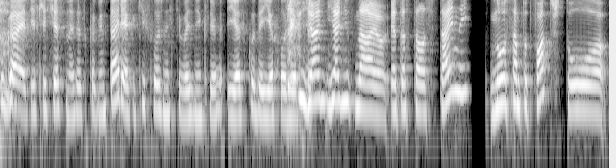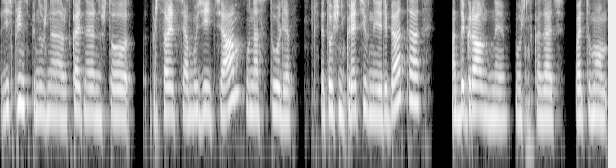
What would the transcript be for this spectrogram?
пугает, если честно, этот комментарий. А какие сложности возникли и откуда ехал лектор? Я, я не знаю, это осталось тайной. Но сам тот факт, что здесь, в принципе, нужно рассказать, наверное, что представляет себя музей Тиам у нас в Туле. Это очень креативные ребята, андеграундные, можно сказать. Поэтому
